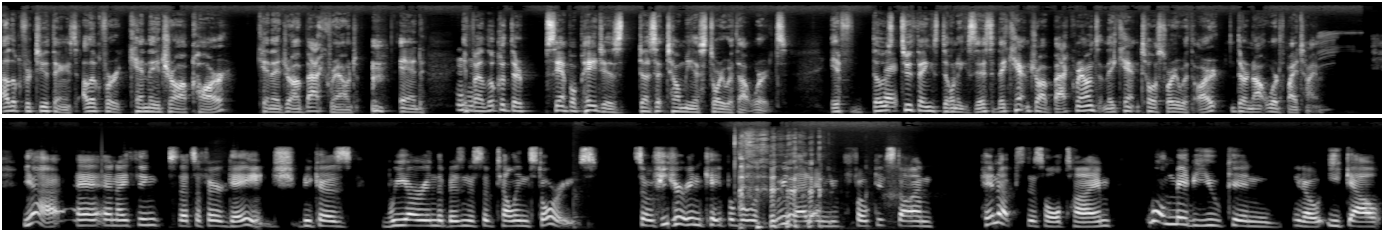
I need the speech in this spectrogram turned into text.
I look for two things. I look for, can they draw a car? Can they draw a background? and mm-hmm. if I look at their sample pages, does it tell me a story without words? If those right. two things don't exist, if they can't draw backgrounds and they can't tell a story with art, they're not worth my time. Yeah, and, and, I think that's a fair gauge because we are in the business of telling stories. So if you're incapable of doing that and you've focused on pinups this whole time, well, maybe you can, you know, eke out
